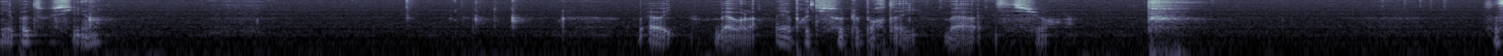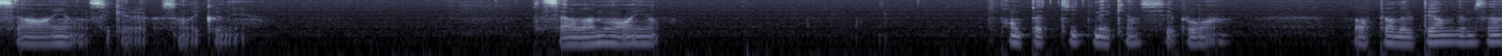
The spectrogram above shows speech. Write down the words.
il a pas de souci. Hein. Bah oui, bah voilà. Et après, tu sautes le portail. Bah ouais, c'est sûr. Ça sert à rien ces cas-là, sans déconner. Ça sert vraiment à rien. Prends pas de titre, mec, hein, si c'est pour hein, avoir peur de le perdre comme ça.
